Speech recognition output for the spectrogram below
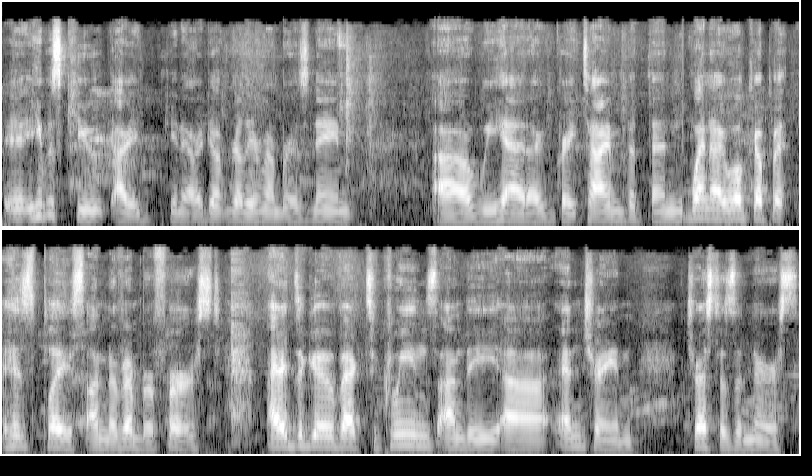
he was cute. I, you know, I don't really remember his name. Uh, we had a great time, but then when I woke up at his place on November 1st, I had to go back to Queens on the uh, N train dressed as a nurse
